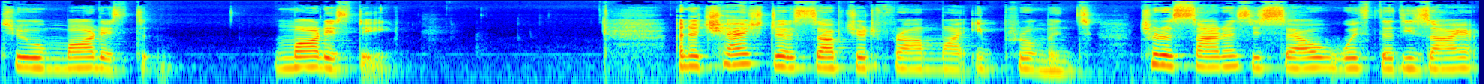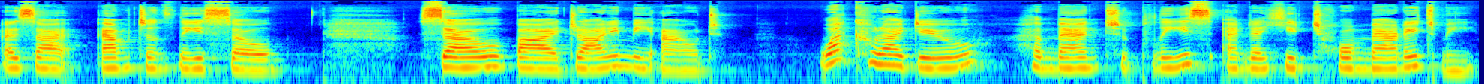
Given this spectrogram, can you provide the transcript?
to modest modesty and changed the subject from my improvement to the silence itself with the design as I evidently saw. So by driving me out, what could I do? He meant to please, and he tormented me.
